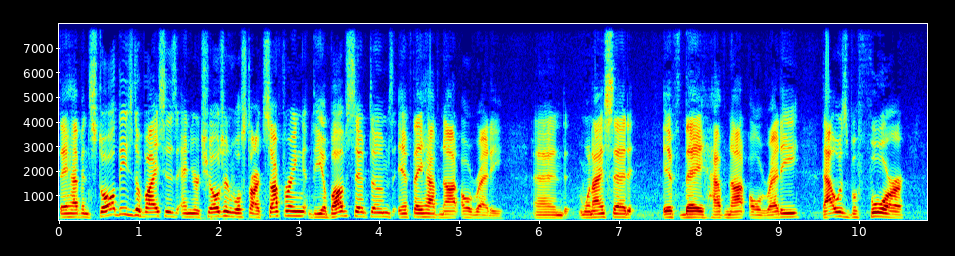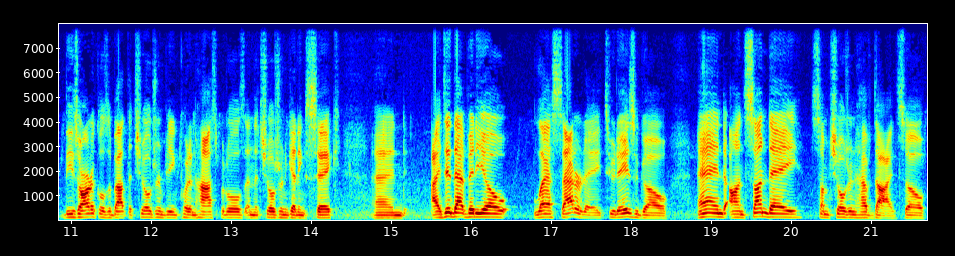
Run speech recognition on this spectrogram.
They have installed these devices and your children will start suffering the above symptoms if they have not already. And when I said if they have not already, that was before these articles about the children being put in hospitals and the children getting sick. And I did that video last Saturday, two days ago, and on Sunday, some children have died. So,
